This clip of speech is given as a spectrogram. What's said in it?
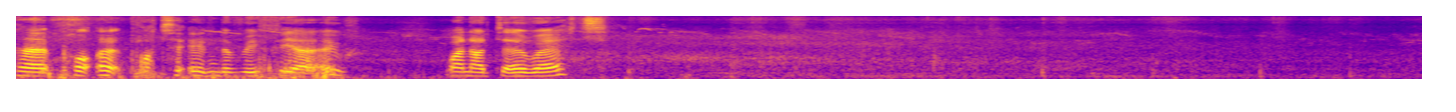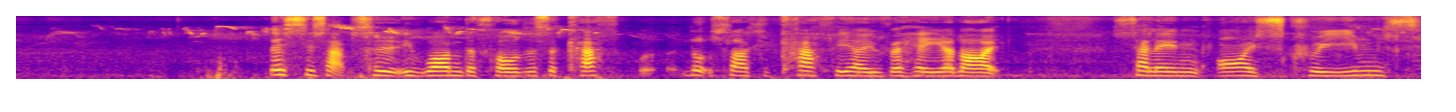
uh, put, uh, put it in the review when I do it This is absolutely wonderful. There's a cafe, looks like a cafe over here, like selling ice creams.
